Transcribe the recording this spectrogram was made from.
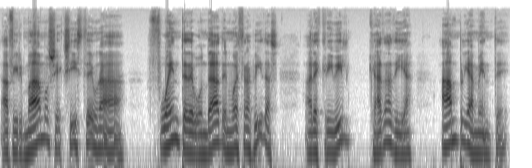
afirmamos que existe una fuente de bondad en nuestras vidas al escribir cada día ampliamente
